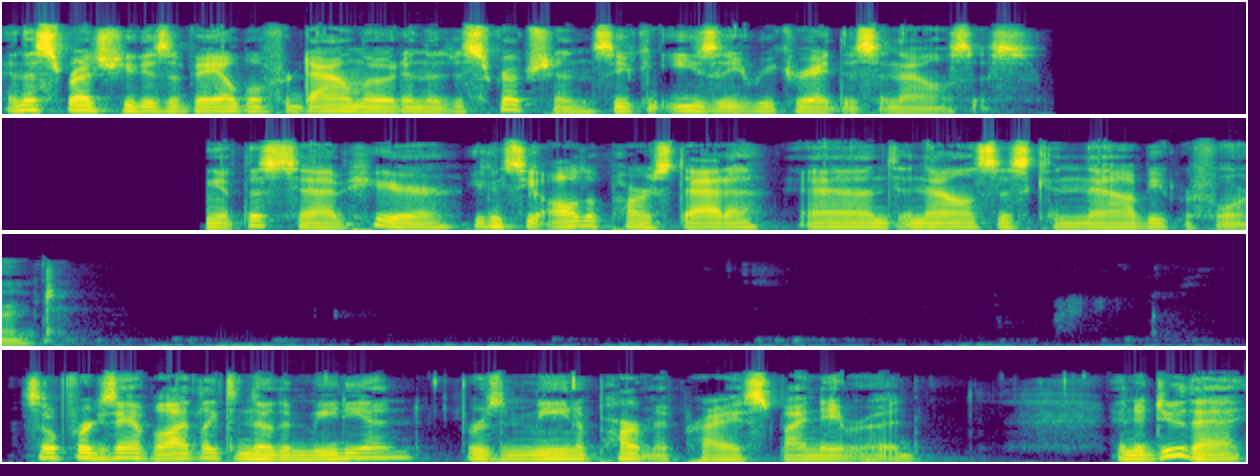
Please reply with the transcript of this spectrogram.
And this spreadsheet is available for download in the description so you can easily recreate this analysis. Looking at this tab here, you can see all the parsed data and analysis can now be performed. So for example, I'd like to know the median versus mean apartment price by neighborhood. And to do that,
